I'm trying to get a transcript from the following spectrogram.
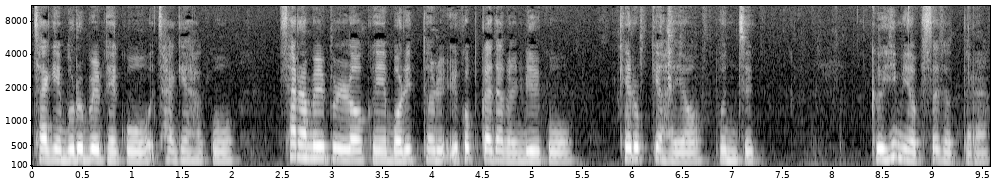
자기 무릎을 베고 자게 하고 사람을 불러 그의 머리털을 일곱 가닥을 밀고 괴롭게 하여 본즉 그 힘이 없어졌더라.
